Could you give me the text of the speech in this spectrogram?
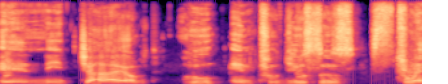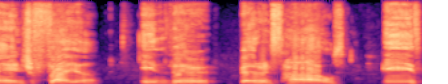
Any child who introduces strange fire in their parents' house is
